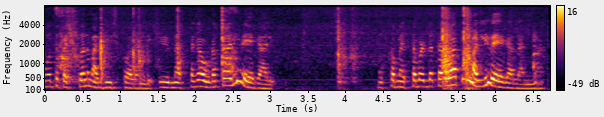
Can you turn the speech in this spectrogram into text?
మూత పెట్టుకొని మగ్గించుకోవాలండి. ఇవి మెత్తగా ఉడకాలి వేగాలి. ముక్క మెత్తబడ్డ తర్వాత మళ్ళీ వేగాలన్నమాట.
